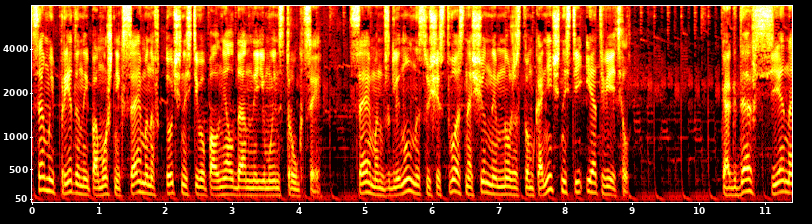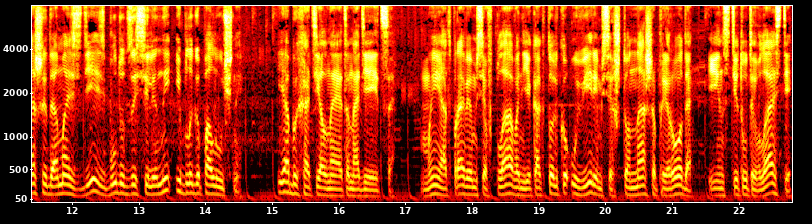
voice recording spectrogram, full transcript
Самый преданный помощник Саймона в точности выполнял данные ему инструкции. Саймон взглянул на существо, оснащенное множеством конечностей, и ответил – когда все наши дома здесь будут заселены и благополучны. Я бы хотел на это надеяться. Мы отправимся в плавание, как только уверимся, что наша природа и институты власти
